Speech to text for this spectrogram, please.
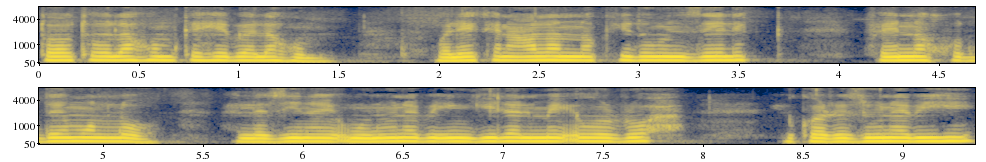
تعطوا لهم كهبة لهم. ولكن على النقيض من ذلك فإن خدام الله الذين يؤمنون بإنجيل الماء والروح يكرزون به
